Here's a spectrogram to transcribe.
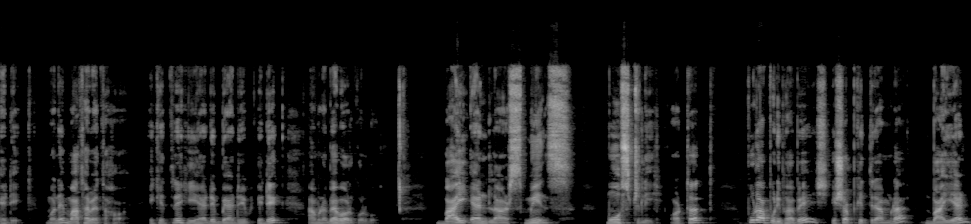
headache মানে মাথা ব্যথা হওয়া। এক্ষেত্রে he had a bad headache আমরা ব্যবহার করব। By and large means mostly অর্থাৎ পুরাপুরিভাবে এসব ক্ষেত্রে আমরা বাই অ্যান্ড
